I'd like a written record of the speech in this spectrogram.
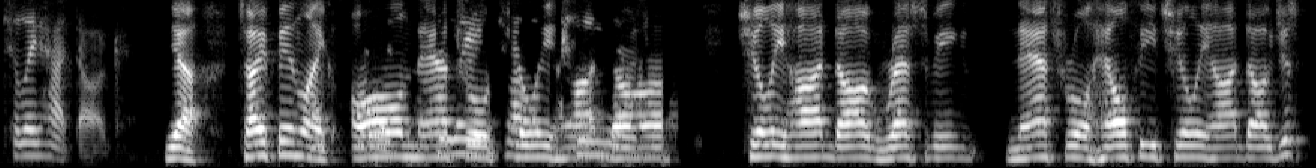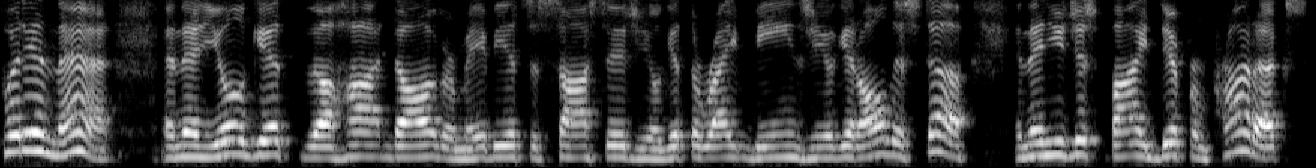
Chili hot dog. Yeah, type in like all natural chili hot dog, chili hot dog recipe, natural healthy chili hot dog. Just put in that, and then you'll get the hot dog, or maybe it's a sausage, and you'll get the right beans, and you'll get all this stuff. And then you just buy different products.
